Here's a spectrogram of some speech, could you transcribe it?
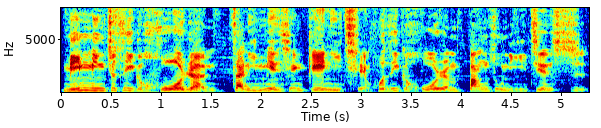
明明就是一个活人在你面前给你钱，或者一个活人帮助你一件事，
